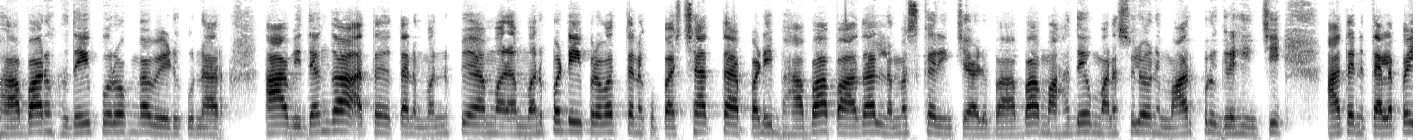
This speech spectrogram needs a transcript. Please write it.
బాబాను హృదయపూర్వకంగా వేడుకున్నారు. ఆ విధంగా అతను తన మునుపటి ప్రవర్తనకు పశ్చాత్తాపడి బాబా పాదాలు నమస్కరించాడు. బాబా మహదేవ్ మనసులోని మార్పును గ్రహించి అతని తలపై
